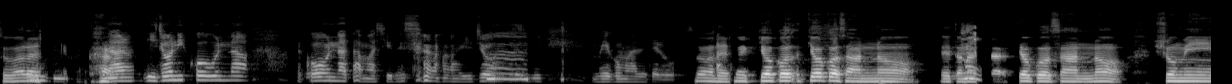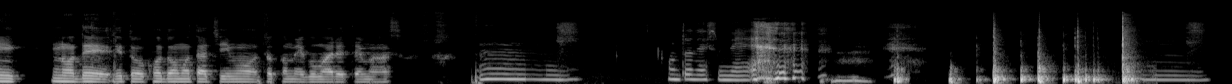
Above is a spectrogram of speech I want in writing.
素晴らしい。な非常に幸運な、幸運な魂です。非常に恵まれてる。そうですね。京子、京子さんの、えっと、なんか、京子さんの趣味ので、えっと、子供たちもちょっと恵まれてます。うーん。本当ですね。うーん。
